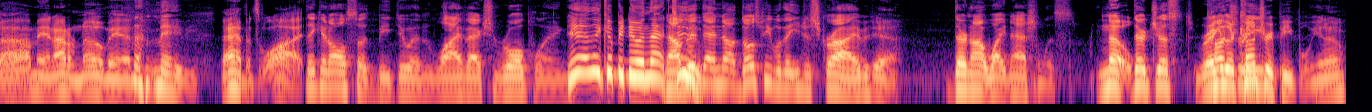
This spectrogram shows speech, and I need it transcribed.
Ah man, I don't know, man. Maybe. that happens a lot. They could also be doing live action role playing. Yeah, they could be doing that Now, too. and, uh, those people that you describe, yeah, they're not white nationalists. no, They're just regular country, people. You know.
